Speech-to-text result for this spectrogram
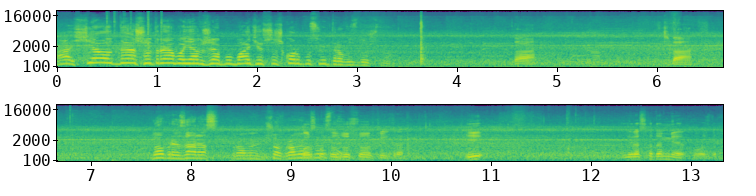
А ще одне, що треба, я вже побачив, що ж корпус фільтра воздушного. Да. Да. Добре, зараз пробуємо. Що, пробуємо Корпус завести? воздушного фильтра. І, і розходомір воздуха.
